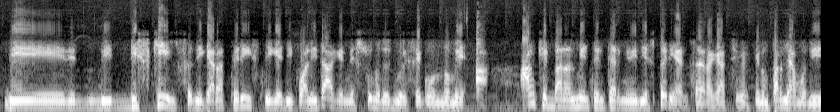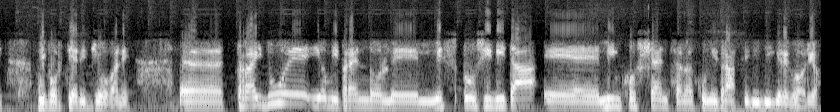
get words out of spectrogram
di, di- di skills, di caratteristiche, di qualità che nessuno dei due secondo me ha anche banalmente in termini di esperienza, eh, ragazzi, perché non parliamo di, di portieri giovani. Eh, tra i due io mi prendo le- l'esplosività e l'incoscienza in alcuni tratti di Di Gregorio,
